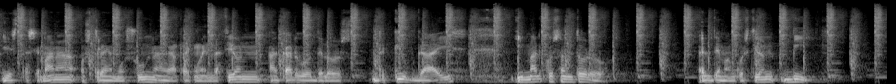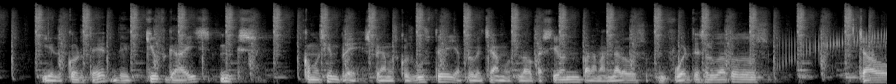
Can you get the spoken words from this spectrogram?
Y esta semana os traemos una recomendación a cargo de los The Cube Guys y Marco Santoro. El tema en cuestión, B. Y el corte de Cube Guys Mix. Como siempre, esperamos que os guste y aprovechamos la ocasión para mandaros un fuerte saludo a todos. Chao.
